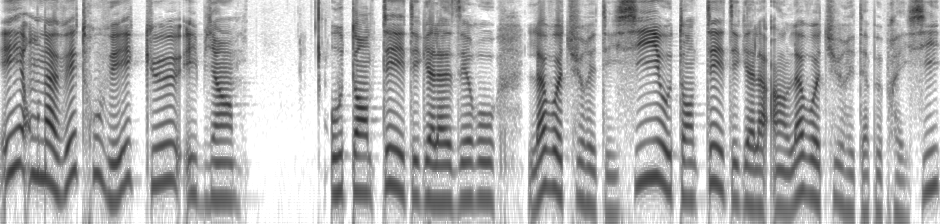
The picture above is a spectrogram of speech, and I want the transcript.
et on avait trouvé que, eh bien, autant t est égal à 0, la voiture était ici, autant t est égal à 1, la voiture était à peu près ici,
